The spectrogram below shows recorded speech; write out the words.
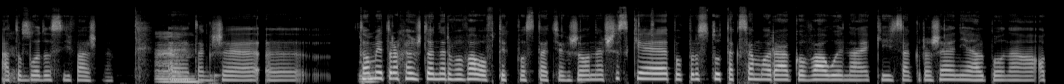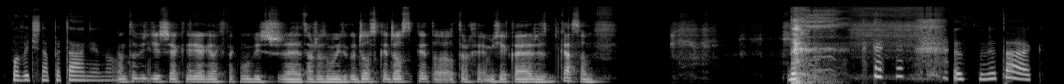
A to było dosyć ważne. E, także e, to Mm. mnie trochę już denerwowało w tych postaciach, że one wszystkie po prostu tak samo reagowały na jakieś zagrożenie albo na odpowiedź na pytanie. No. No to widzisz, jak, jak, jak tak mówisz, że cały czas mówi tylko Joskę, Joskę, to trochę mi się kojarzy z Mikasą. W sumie tak.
